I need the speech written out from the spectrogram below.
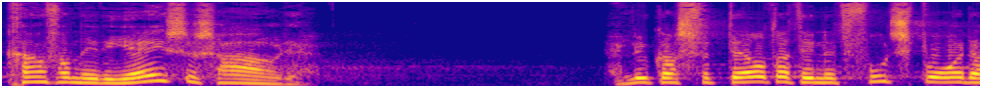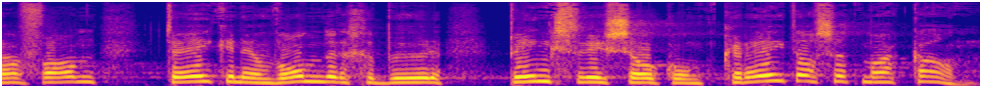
gaan van de Jezus houden. En Lucas vertelt dat in het voetspoor daarvan tekenen en wonderen gebeuren. Pinkster is zo concreet als het maar kan.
